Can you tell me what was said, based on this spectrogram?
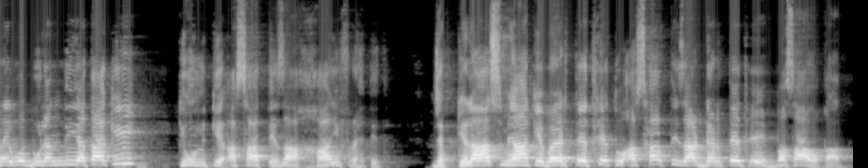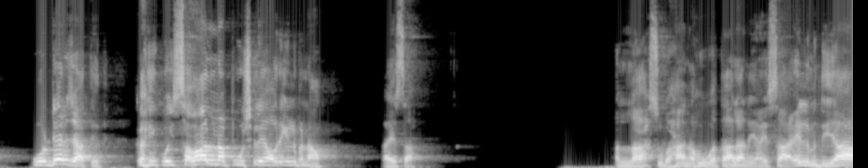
ने वो बुलंदी अता की कि उनके इस खाइफ रहते थे। जब क्लास में आके बैठते थे तो इस डरते थे बसा औकात। वो डर जाते थे, कहीं कोई सवाल ना पूछ लें और इल्म ना हो। ऐसा अल्लाह सुबहानहू व ने ऐसा इल्म दिया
